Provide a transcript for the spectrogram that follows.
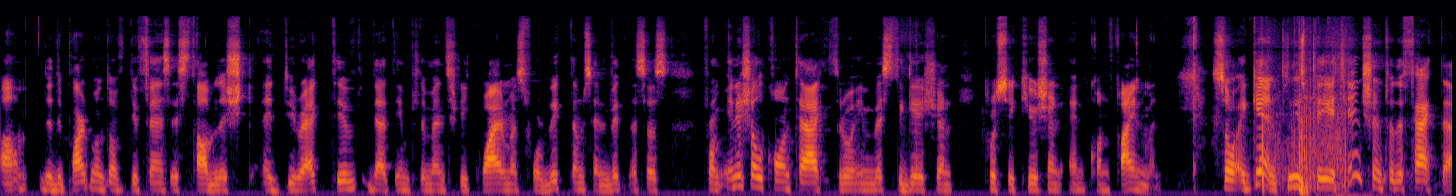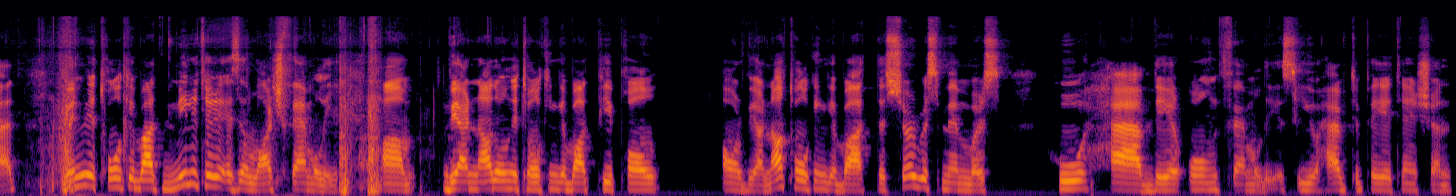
Um, the Department of Defense established a directive that implements requirements for victims and witnesses from initial contact through investigation, prosecution, and confinement. So again, please pay attention to the fact that when we talk about military as a large family, um, we are not only talking about people or we are not talking about the service members who have their own families. You have to pay attention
